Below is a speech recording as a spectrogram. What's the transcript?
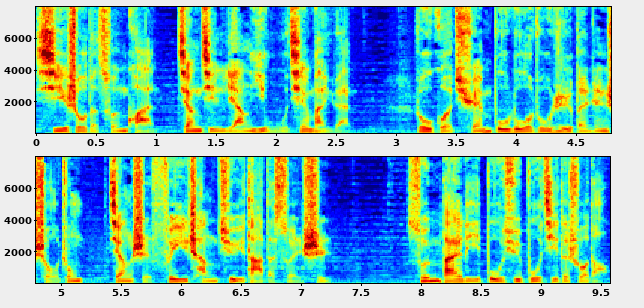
吸收的存款将近两亿五千万元。如果全部落入日本人手中，将是非常巨大的损失。”孙百里不虚不急地说道。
